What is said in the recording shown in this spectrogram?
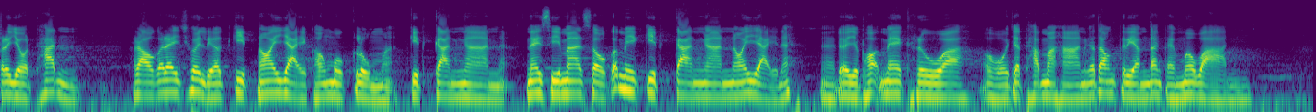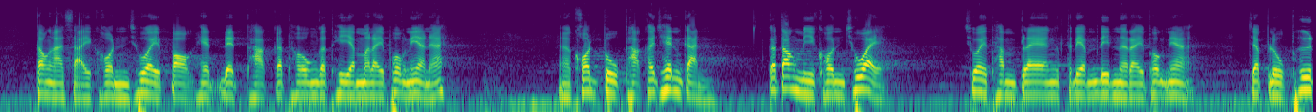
ประโยชน์ท่าน เราก็ได้ช่วยเหลือกิจน้อยใหญ่ของหมู่กลุ่มอะกิจการงานน่ะในสีมาโศกก็มีกิจการงานน้อยใหญ่นะโดยเฉพาะแม่ครัวโอ้โหจะทำอาหารก็ต้องเตรียมตั้งแต่เมื่อวาน ต้องอาศัยคนช่วยปอกเห็ดเด็ดผักกระทงกระเทียมอะไรพวกนี้นะคนปลูกผักก็เช่นกัน ก็ต้องมีคนช่วยช่วยทำแปลงเตรียมดินอะไรพวกเนี้ย จะปลูกพืช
